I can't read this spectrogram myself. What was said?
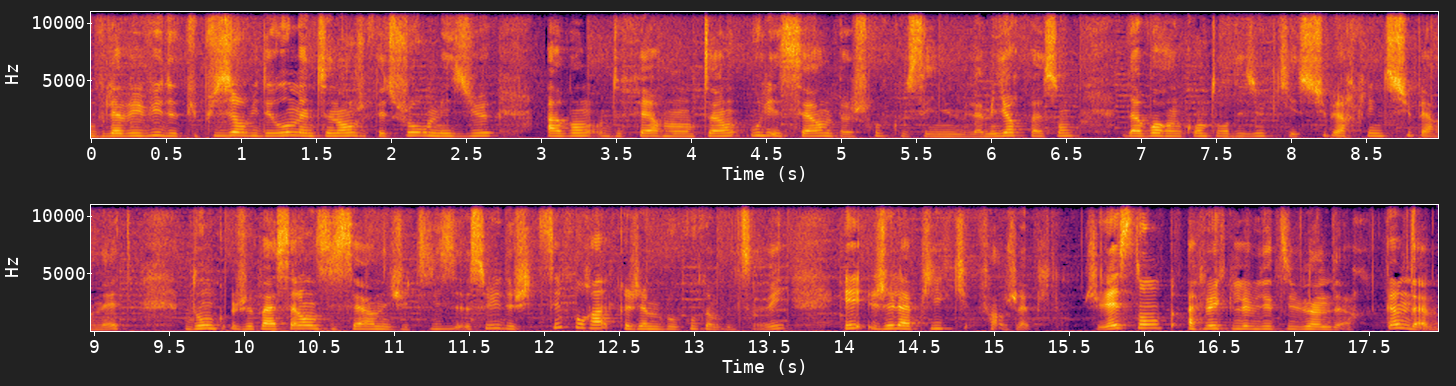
Vous l'avez vu depuis plusieurs vidéos, maintenant je fais toujours mes yeux avant de faire mon teint ou les cernes, je trouve que c'est la meilleure façon d'avoir un contour des yeux qui est super clean, super net. Donc je passe à l'anti-cerne et j'utilise celui de chez Sephora que j'aime beaucoup comme vous le savez, et je l'applique, enfin je l'applique, je l'estompe avec le Beauty Blender, comme d'hab.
